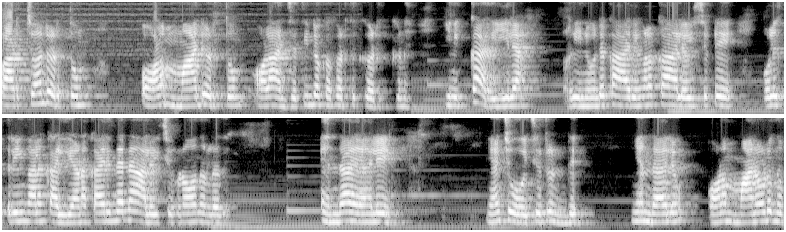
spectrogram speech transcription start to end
പഠിച്ചോന്റെ അടുത്തും ഓളെ ഉമ്മാന്റെ അടുത്തും ഓളെ അഞ്ചത്തിന്റെ ഒക്കെ അടുത്ത് കെടുക്കണ്. എനിക്കറിയില്ല. റിനുവിന്റെ കാര്യങ്ങളൊക്കെ ആലോചിച്ചിട്ടേ അവൾ ഇത്രയും കാലം കല്യാണക്കാര്യം തന്നെ ആലോചിച്ചിക്കണോന്നുള്ളത് എന്തായാലേ ഞാൻ ചോദിച്ചിട്ടുണ്ട്. ഇനി എന്തായാലും ഓളെ ഉമ്മാനോടൊന്ന്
